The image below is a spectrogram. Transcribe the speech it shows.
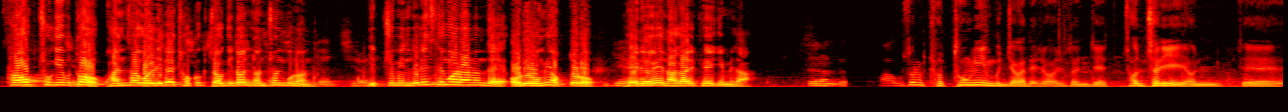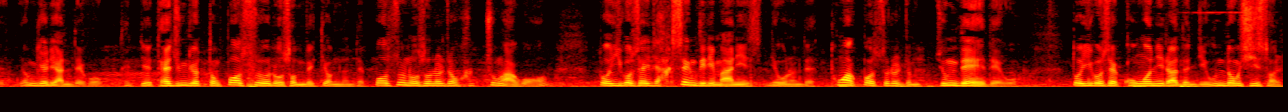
사업 초기부터 관사 건립에 적극적이던 연천군은 입주민들이 생활하는데 어려움이 없도록 배려해 나갈 계획입니다. 아, 우선은 교통이 문제가 되죠. 그래서 이제 전철이 연, 이제 연결이 안 되고 이제 대중교통 버스 노선밖에 없는데 버스 노선을 좀 확충하고 또 이곳에 이제 학생들이 많이 오는데 통학 버스를 좀 증대해야 되고 또 이곳에 공원이라든지 운동 시설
